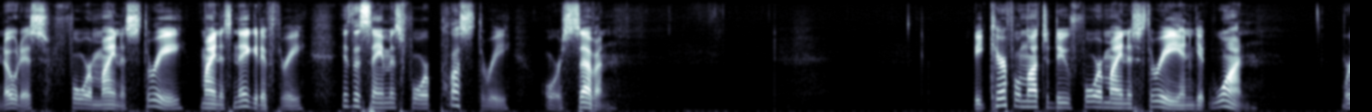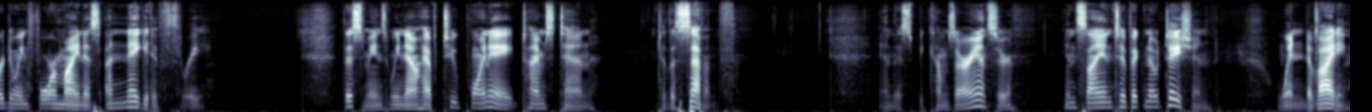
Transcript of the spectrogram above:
Notice 4 minus 3 minus negative 3 is the same as 4 plus 3, or 7. Be careful not to do 4 minus 3 and get 1. We're doing 4 minus a negative 3. This means we now have 2.8 times 10 to the seventh. And this becomes our answer in scientific notation when dividing.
